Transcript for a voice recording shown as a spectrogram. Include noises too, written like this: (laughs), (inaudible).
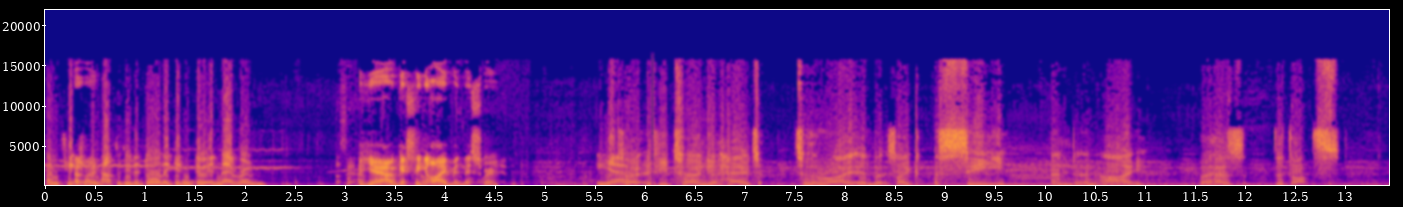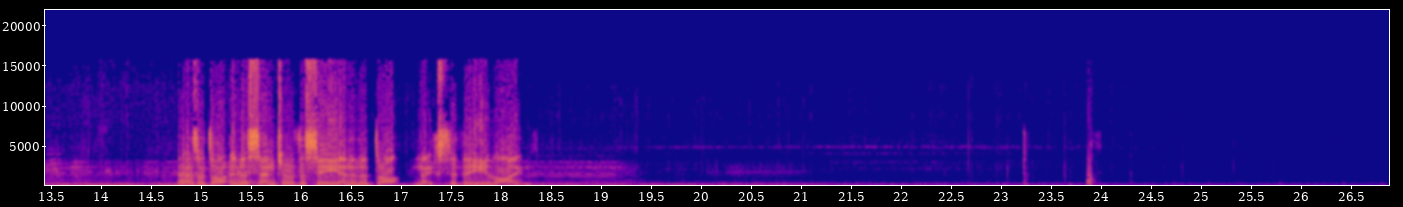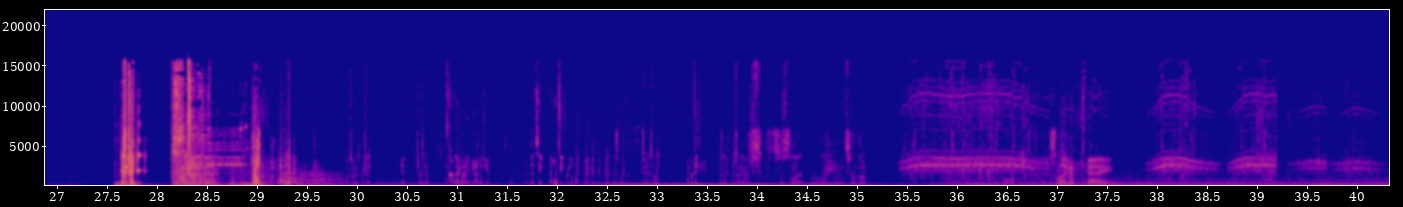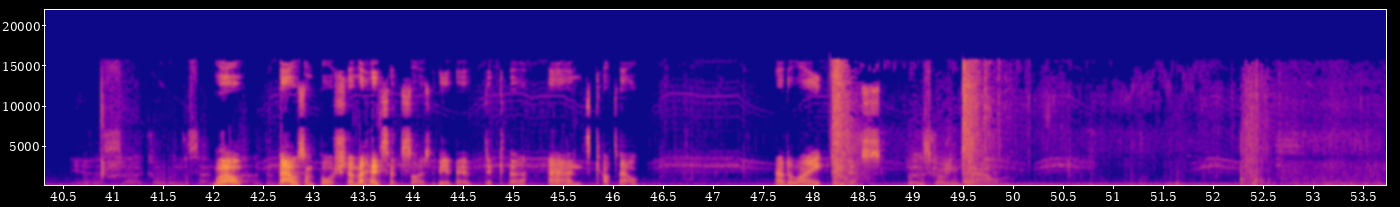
I'm teaching Hello. them how to do the door. They didn't do it in their room. Yeah, I'm guessing I'm in this room. Yeah. So if you turn your head to the right, it looks like a C and an I, but it has the dots. It has a dot in the center of the C and then a dot next to the line. Well, that was unfortunate. My headset decided to be a bit of a dick there and cut out. How do I do this? But it's going down.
